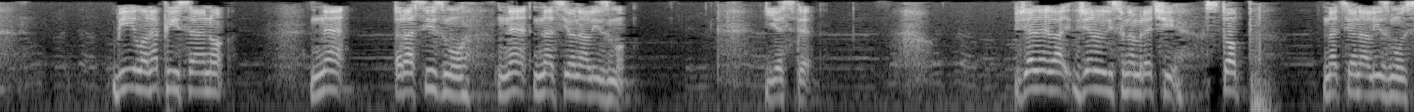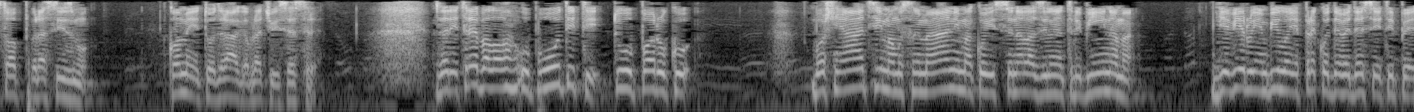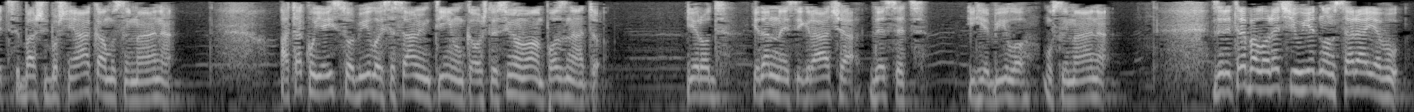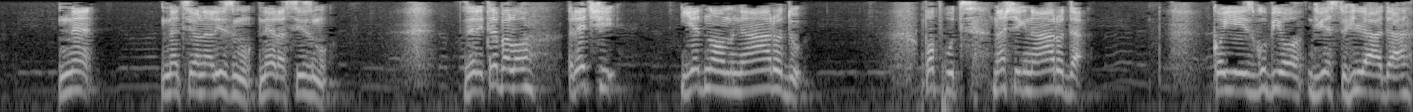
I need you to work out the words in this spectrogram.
bilo napisano ne rasizmu ne nacionalizmu. Jeste. Želela, želeli su nam reći stop nacionalizmu stop rasizmu. Kome je to draga braćo i sestre? Zar je trebalo uputiti tu poruku bošnjacima, muslimanima koji se nalazili na tribinama gdje vjerujem bilo je preko 95 baš bošnjaka muslimana? A tako je isto bilo i sa samim timom kao što je svima vam poznato jer od 11 igrača 10 ih je bilo muslimana. Zar je trebalo reći u jednom Sarajevu ne nacionalizmu, ne rasizmu? Zar je trebalo reći jednom narodu poput našeg naroda koji je izgubio 200.000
